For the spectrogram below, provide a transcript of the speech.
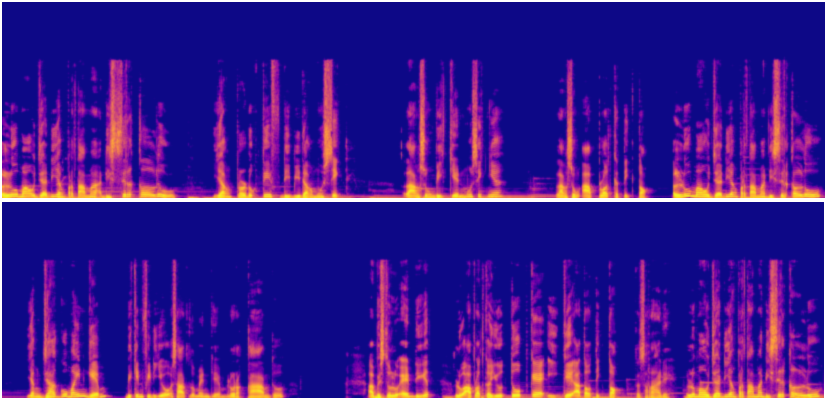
Lu mau jadi yang pertama di circle lu yang produktif di bidang musik. Langsung bikin musiknya langsung upload ke TikTok. Lu mau jadi yang pertama di circle lu yang jago main game bikin video saat lu main game, lu rekam tuh. Abis itu lu edit, lu upload ke YouTube, ke IG atau TikTok, terserah deh. Lu mau jadi yang pertama di circle lu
